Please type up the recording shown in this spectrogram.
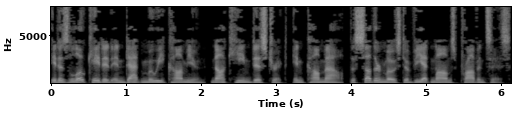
It is located in Dat Mui Commune, Ngoc Hien District, in Ca Mau, the southernmost of Vietnam's provinces.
